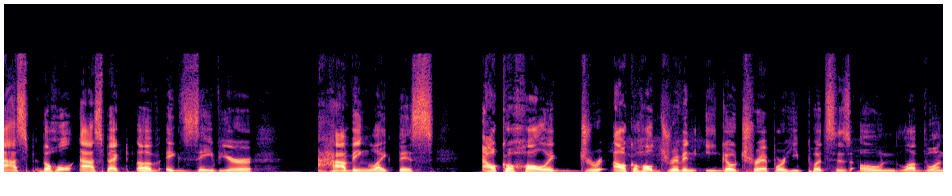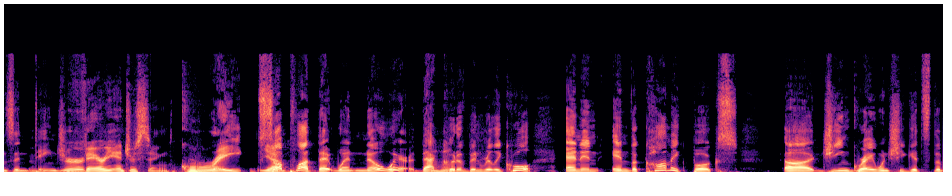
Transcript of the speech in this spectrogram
asp- the whole aspect of Xavier having like this alcoholic dr- alcohol driven ego trip where he puts his own loved ones in danger very interesting great Yeah. subplot that went nowhere. That Mhm. could have been really cool. And in in the comic books, uh, Jean Grey, when she gets the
